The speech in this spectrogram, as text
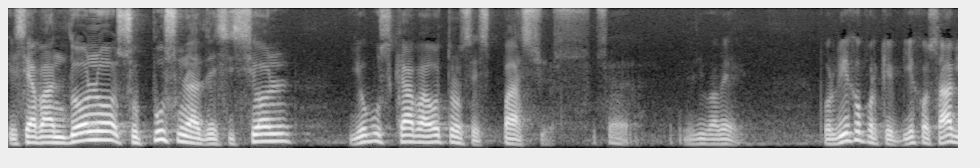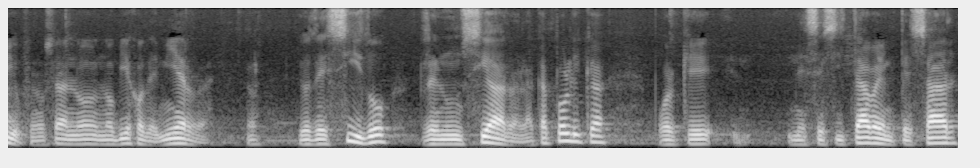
ese abandono supuso una decisión, yo buscaba otros espacios. O sea, digo, a ver, por viejo porque viejo sabio, pero, o sea, no viejo de mierda. Yo decido renunciar a la católica porque necesitaba empezar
